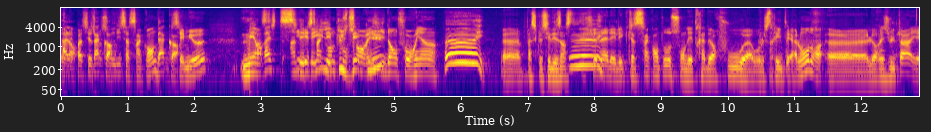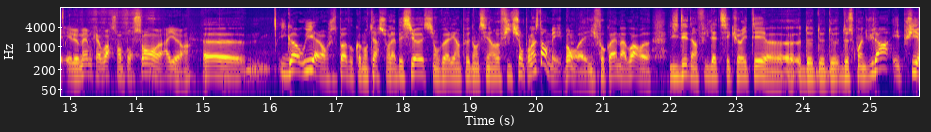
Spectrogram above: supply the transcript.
On alors, est passé de d'accord. 70 à 50, donc D'accord. c'est mieux. Mais on reste un si des les pays les plus 50% détenus. résidents font rien, Oui, oui, oui. euh, parce que c'est des institutionnels et les classes 50 sont des traders fous à Wall Street et à Londres, euh, le résultat est, est le même qu'avoir 100% ailleurs. hein. Euh, Igor, oui, alors je sais pas vos commentaires sur la BCE, si on veut aller un peu dans le scénario fiction pour l'instant, mais bon, euh, il faut quand même avoir euh, l'idée d'un filet de sécurité euh, de, de, de, de, ce point de vue-là. Et puis,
